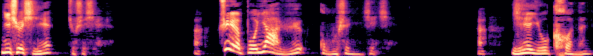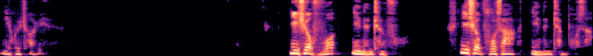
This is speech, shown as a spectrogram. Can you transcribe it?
你学贤，就是贤人。啊，绝不亚于古圣先贤。啊。也有可能你会超越。你学佛，你能成佛；你学菩萨，你能成菩萨。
